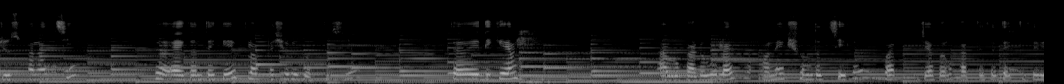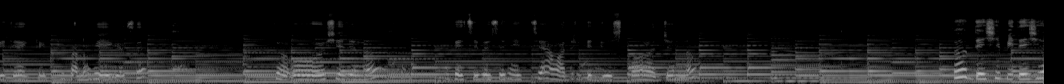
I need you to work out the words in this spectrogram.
জুস বানাচ্ছি। তো এখন থেকে ব্লগটা শুরু করতেছি। তো এদিকে আቮকাডোগুলো অনেক সুন্দর ছিল। বাট যখন কাটতেছে দেখতেছে ভিডিও একটু একটু ভালো হয়ে গেছে। তো ও সেজন্য বেছে বেছে নিচ্ছে আমাদেরকে জুস খাওয়ানোর জন্য। তো দেশি, বিদেশে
